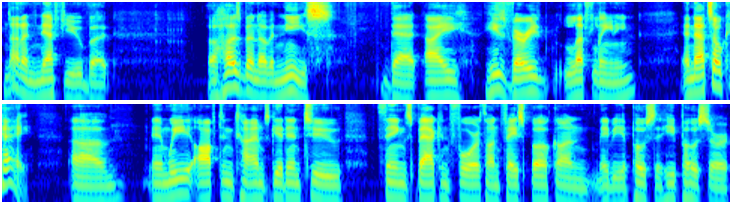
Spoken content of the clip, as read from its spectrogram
not a nephew, but a husband of a niece that I, he's very left leaning, and that's okay. Um, and we oftentimes get into things back and forth on Facebook on maybe a post that he posts, or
